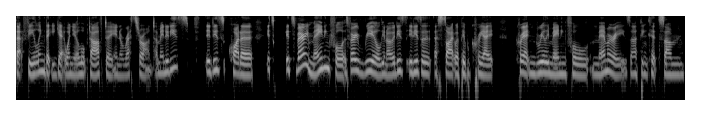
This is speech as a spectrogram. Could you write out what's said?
that feeling that you get when you're looked after in a restaurant. I mean, it is it is quite a it's it's very meaningful. It's very real. You know, it is it is a, a site where people create create really meaningful memories, and I think it's um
